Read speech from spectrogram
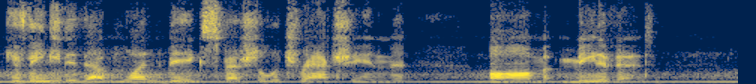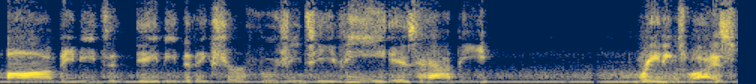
because they needed that one big special attraction um, main event. Um, they need to they need to make sure Fuji TV is happy, ratings wise.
